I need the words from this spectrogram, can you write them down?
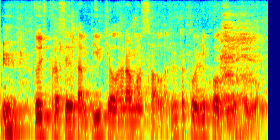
хтось просив там пів кілограма сала. Ну такого ніколи не було.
